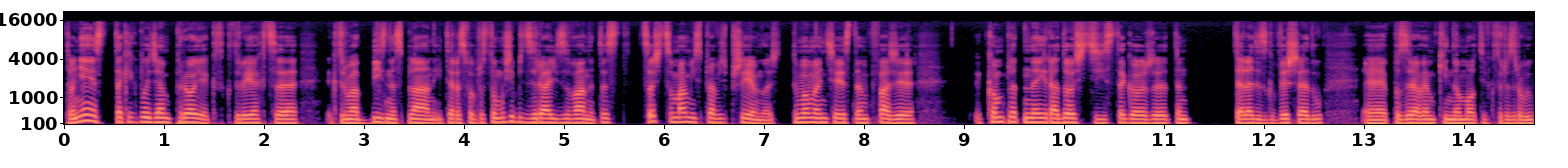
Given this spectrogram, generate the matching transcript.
To nie jest, tak jak powiedziałem, projekt, który ja chcę, który ma biznesplan i teraz po prostu musi być zrealizowany. To jest coś, co ma mi sprawić przyjemność. W tym momencie jestem w fazie kompletnej radości z tego, że ten teledysk wyszedł. E, pozdrawiam Kinomotiv, który zrobił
